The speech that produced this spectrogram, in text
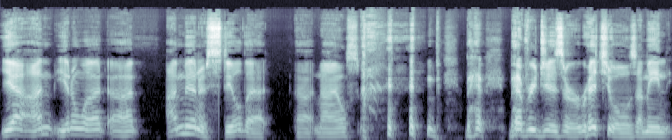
Yeah, I'm. You know what? Uh, I'm to steal that, uh, Niles. Be- beverages or rituals. I mean,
